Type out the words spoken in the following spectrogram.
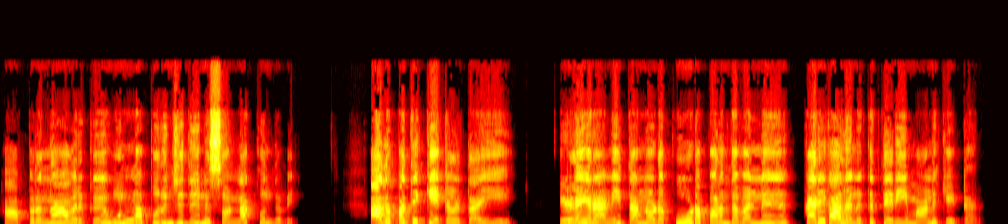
அப்புறம்தான் அவருக்கு உண்மை புரிஞ்சுதுன்னு சொன்னா குந்தவை. அத பத்தி கேட்கல தாயி. இளையராணி தன்னோட கூட பிறந்தவன்னு கரிகாலனுக்கு தெரியுமான்னு கேட்டார்.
